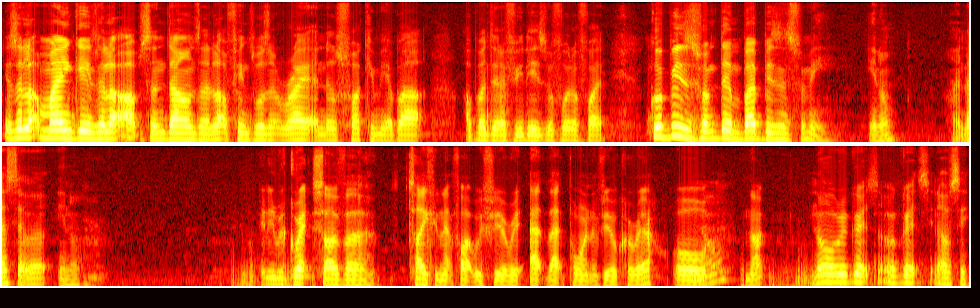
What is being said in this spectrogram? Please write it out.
there's a lot of mind games, a lot of ups and downs, and a lot of things wasn't right, and they was fucking me about up until a few days before the fight. Good business from them, bad business for me, you know? And that's, uh, you know. Any regrets over taking that fight with Fury at that point of your career, or no? No regrets, no regrets. You know, obviously,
